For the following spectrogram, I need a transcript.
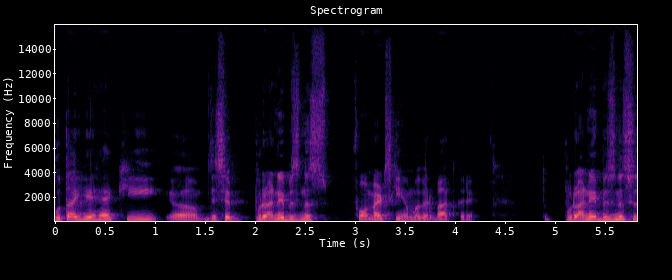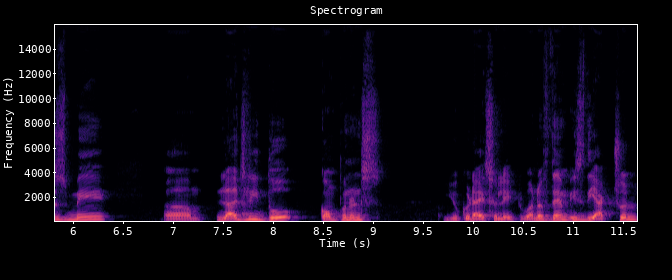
होता यह है कि जैसे पुराने बिज़नेस फॉर्मेट्स की हम अगर बात करें तो पुराने बिजनेसेस में लार्जली दो components you could isolate one of the actual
